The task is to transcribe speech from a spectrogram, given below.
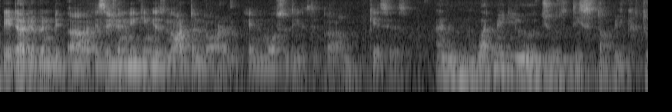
data driven uh, decision making is not the norm in most of these um, cases. And what made you choose this topic to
